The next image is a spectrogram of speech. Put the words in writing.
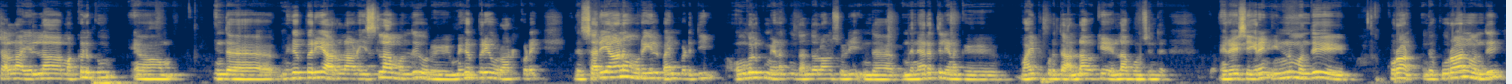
ஷல்லா எல்லா மக்களுக்கும் இந்த மிகப்பெரிய அருளான இஸ்லாம் வந்து ஒரு மிகப்பெரிய ஒரு அருட்கொடை. இதை சரியான முறையில் பயன்படுத்தி உங்களுக்கும் எனக்கும் தந்தலாம்னு சொல்லி இந்த இந்த நேரத்தில் எனக்கு வாய்ப்பு கொடுத்த அல்லாவுக்கே எல்லா போகும் சேர்ந்து நிறைவு செய்கிறேன். இன்னும் வந்து குரான் இந்த குரான் வந்து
